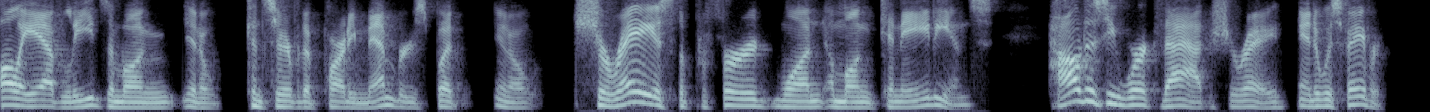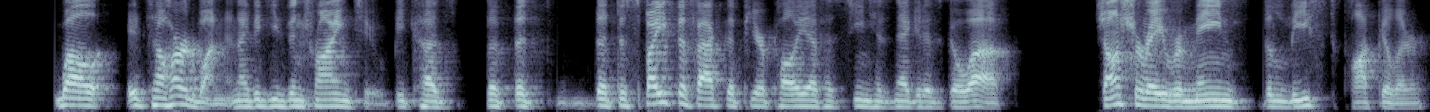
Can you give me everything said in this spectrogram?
Poilievre leads among you know Conservative Party members, but you know Charest is the preferred one among Canadians. How does he work that Charest into his favor? Well, it's a hard one, and I think he's been trying to because that the, the, despite the fact that Pierre Poilievre has seen his negatives go up, Jean Charest remains the least popular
